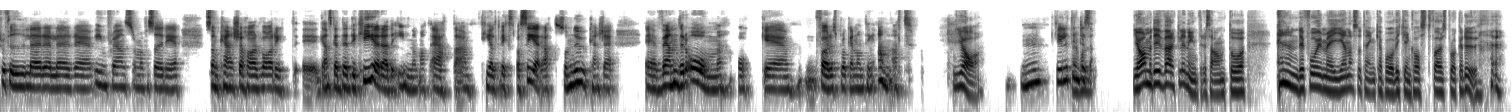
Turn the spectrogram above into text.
profiler eller eh, influencers, om man får säga det, som kanske har varit eh, ganska dedikerade inom att äta helt växtbaserat, som nu kanske eh, vänder om och eh, förespråkar någonting annat. Ja, Mm, det är lite intressant. ja, men det är verkligen intressant och det får ju mig genast att tänka på vilken kost förespråkar du?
